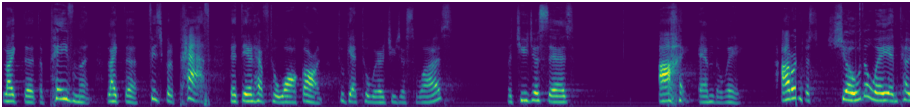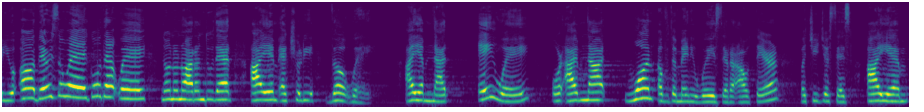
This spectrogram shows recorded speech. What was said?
like the, the pavement, like the physical path that they'd have to walk on to get to where Jesus was. But Jesus says, I am the way. I don't just show the way and tell you, oh, there's the way, go that way. No, no, no, I don't do that. I am actually the way. I am not a way, or I'm not one of the many ways that are out there, but Jesus says, I am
